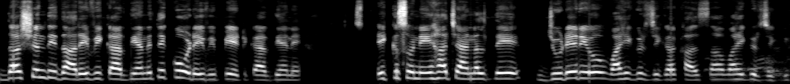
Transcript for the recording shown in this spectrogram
ਦਰਸ਼ਨ ਦੀਦਾਰੇ ਵੀ ਕਰਦੀਆਂ ਨੇ ਤੇ ਘੋੜੇ ਵੀ ਭੇਟ ਕਰਦੀਆਂ ਨੇ। ਇੱਕ ਸੁਨੇਹਾ ਚੈਨਲ ਤੇ ਜੁੜੇ ਰਹੋ। ਵਾਹਿਗੁਰੂ ਜੀ ਕਾ ਖਾਲਸਾ, ਵਾਹਿਗੁਰੂ ਜੀ ਕੀ ਫਤਿਹ।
